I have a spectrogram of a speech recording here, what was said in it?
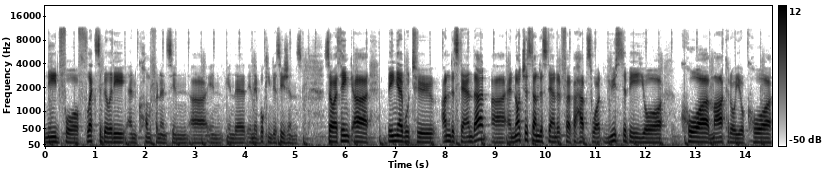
need for flexibility and confidence in, uh, in, in, their, in their booking decisions. So I think uh, being able to understand that uh, and not just understand it for perhaps what used to be your core market or your core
